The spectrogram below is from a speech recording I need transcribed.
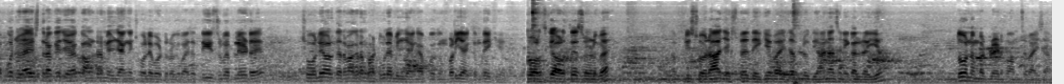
आपको जो है इस तरह के जो है काउंटर मिल जाएँगे छोले भटूरे के भाई साहब। तीस रुपये प्लेट है। छोले और गर्मा गर्म भटूरे मिल जाएँगे आपको एकदम। बढ़िया एकदम, देखिए। और के अड़तीस रोड में अपनी स्वराज एक्सप्रेस देखिए भाई साहब, लुधियाना से निकल रही है। दो नंबर प्लेटफॉर्म से भाई साहब।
